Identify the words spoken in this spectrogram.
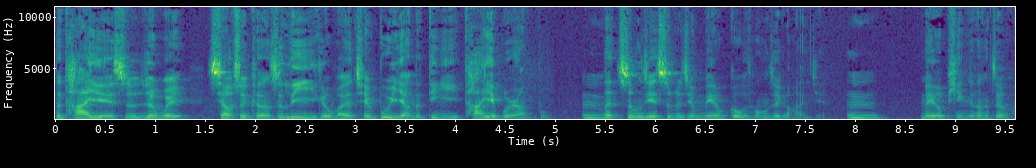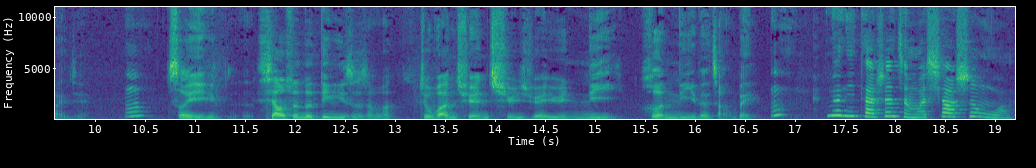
那他也是认为孝顺可能是另一个完全不一样的定义，他也不让步。嗯那中间是不是就没有沟通这个环节，嗯没有平衡这个环节？嗯，所以呃孝顺的定义是什么？就完全取决于你和你的长辈。嗯那你打算怎么孝顺我？我跟你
